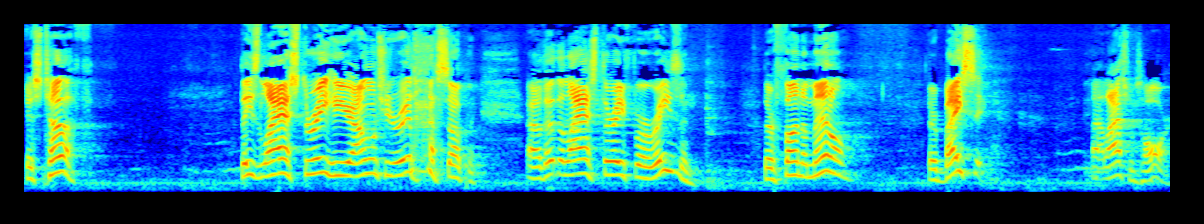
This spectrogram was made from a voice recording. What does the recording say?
It's tough. These last three here, I want you to realize something. Uh, they're the last three for a reason. They're fundamental, they're basic. That last one's hard.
